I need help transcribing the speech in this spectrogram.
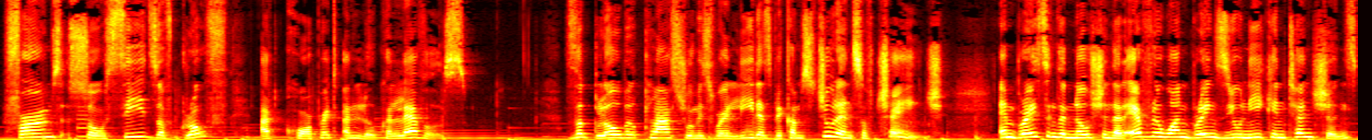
firms sow seeds of growth at corporate and local levels. The global classroom is where leaders become students of change embracing the notion that everyone brings unique intentions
